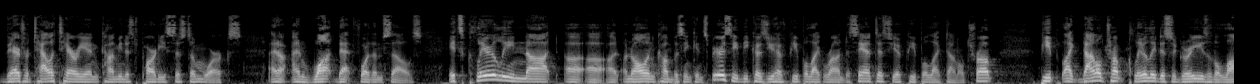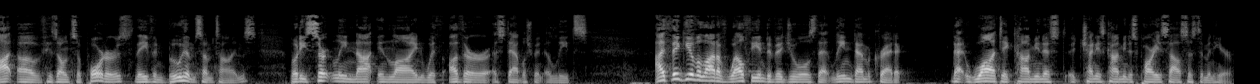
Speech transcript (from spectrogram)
their totalitarian communist party system works and, and want that for themselves. It's clearly not uh, uh, an all-encompassing conspiracy because you have people like Ron DeSantis, you have people like Donald Trump People like Donald Trump clearly disagrees with a lot of his own supporters. They even boo him sometimes, but he's certainly not in line with other establishment elites. I think you have a lot of wealthy individuals that lean democratic that want a communist, a Chinese communist party style system in here.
